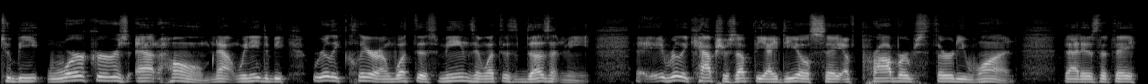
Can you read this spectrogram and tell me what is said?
to be workers at home. Now, we need to be really clear on what this means and what this doesn't mean. It really captures up the ideal, say, of Proverbs 31. That is, that they,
